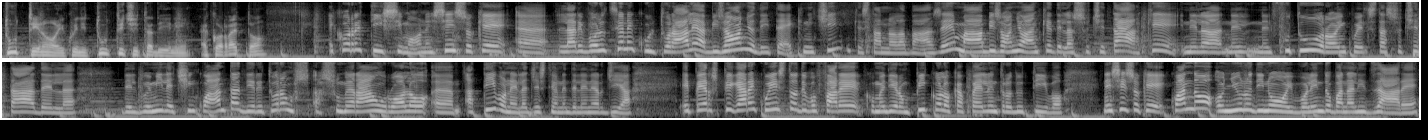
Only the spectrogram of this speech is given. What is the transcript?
tutti noi, quindi tutti i cittadini, è corretto? È correttissimo, nel senso che eh, la rivoluzione culturale ha bisogno dei tecnici che stanno alla base, ma ha bisogno anche della società che nella, nel, nel futuro, in questa società del, del 2050 addirittura un, assumerà un ruolo eh, attivo nella gestione dell'energia. E per spiegare questo devo fare, come dire, un piccolo cappello introduttivo, nel senso che quando ognuno di noi, volendo banalizzare,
